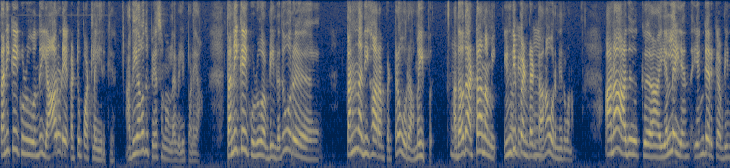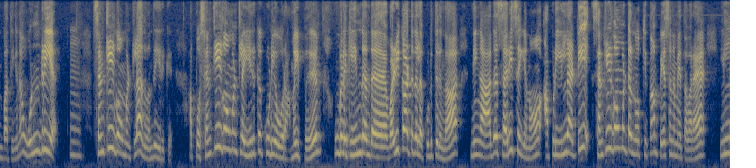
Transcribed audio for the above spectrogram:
தணிக்கை குழு வந்து யாருடைய கட்டுப்பாட்டுல இருக்கு? அதையாவது பேசணும்ல வெளிப்படையா? தணிக்கை குழு அப்படின்றது ஒரு தன் அதிகாரம் பெற்ற ஒரு அமைப்பு. அதாவது அட்டானமி இண்டிபெண்டான ஒரு நிறுவனம். ஆனா அதுக்கு எல்லை எங்க இருக்கு அப்படின்னு பாத்தீங்கன்னா ஒன்றிய. சென்ட்ரல் கவர்மெண்ட்ல அது வந்து இருக்கு. அப்போ சென்ட்ரல் கவர்மெண்ட்ல இருக்கக்கூடிய ஒரு அமைப்பு உங்களுக்கு இந்த இந்த வழிகாட்டுதலை கொடுத்திருந்தா நீங்க அதை சரி செய்யணும். அப்படி இல்லாட்டி சென்ட்ரல் கவர்மெண்ட்டை நோக்கி தான் பேசணுமே தவிர இல்ல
